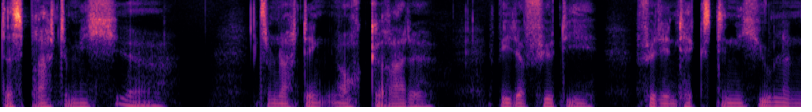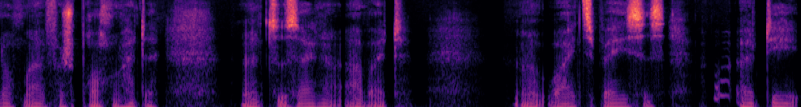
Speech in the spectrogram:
Das brachte mich äh, zum Nachdenken auch gerade wieder für die für den Text, den ich Julian nochmal versprochen hatte, äh, zu seiner Arbeit äh, White Spaces, äh, die,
